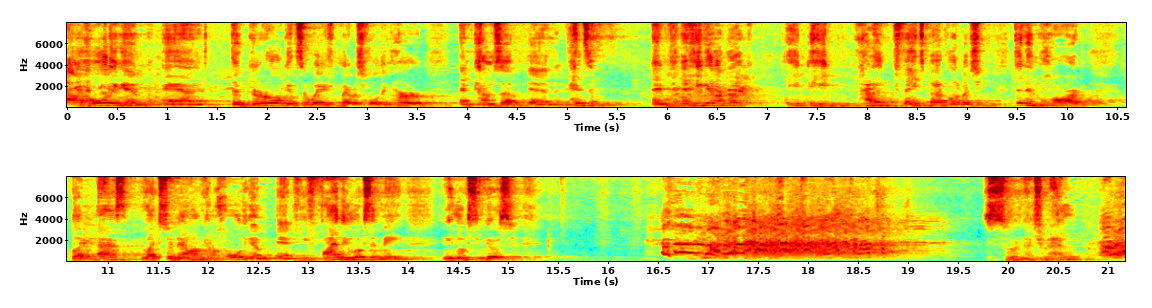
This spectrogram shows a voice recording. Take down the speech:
I'm holding him, and the girl gets away from whoever's holding her and comes up and hits him. And, and he kind of like, he, he kind of faints back a little bit. She didn't hit him hard. But as, like, so now I'm kind of holding him, and he finally looks at me, and he looks and goes, Surnaturel?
